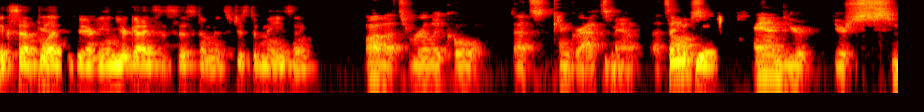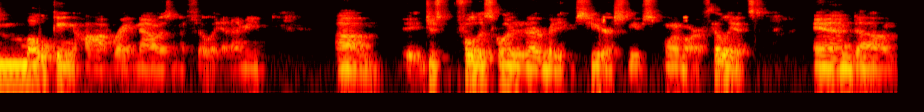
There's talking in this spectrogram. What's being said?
except yeah. legendary and your guys' system. It's just amazing. Wow, that's really cool. That's congrats, man. That's Thank awesome. you. And you're you're smoking hot right now as an affiliate. I mean, um, just full disclosure to everybody who's here, Steve's one of our affiliates, and um,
